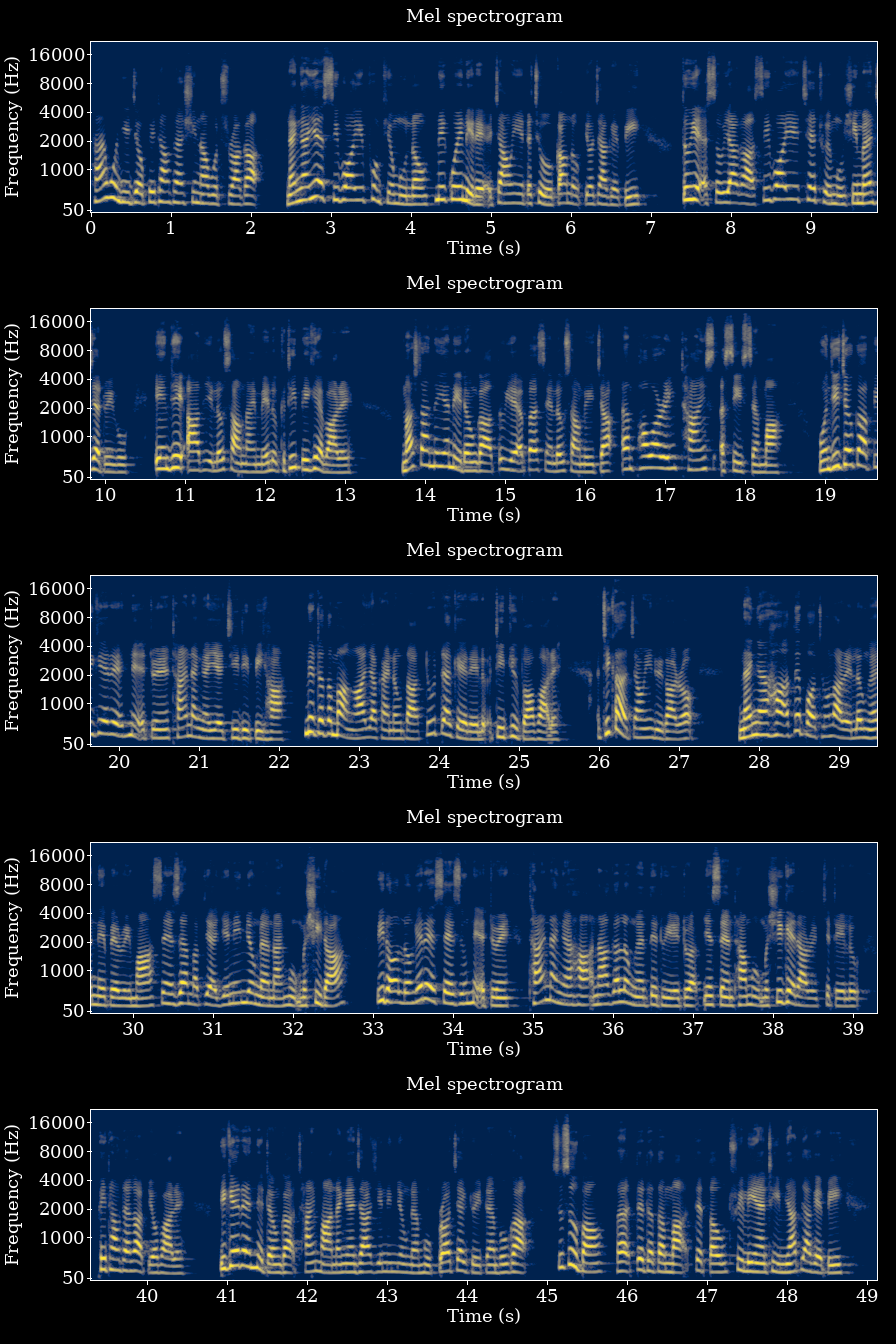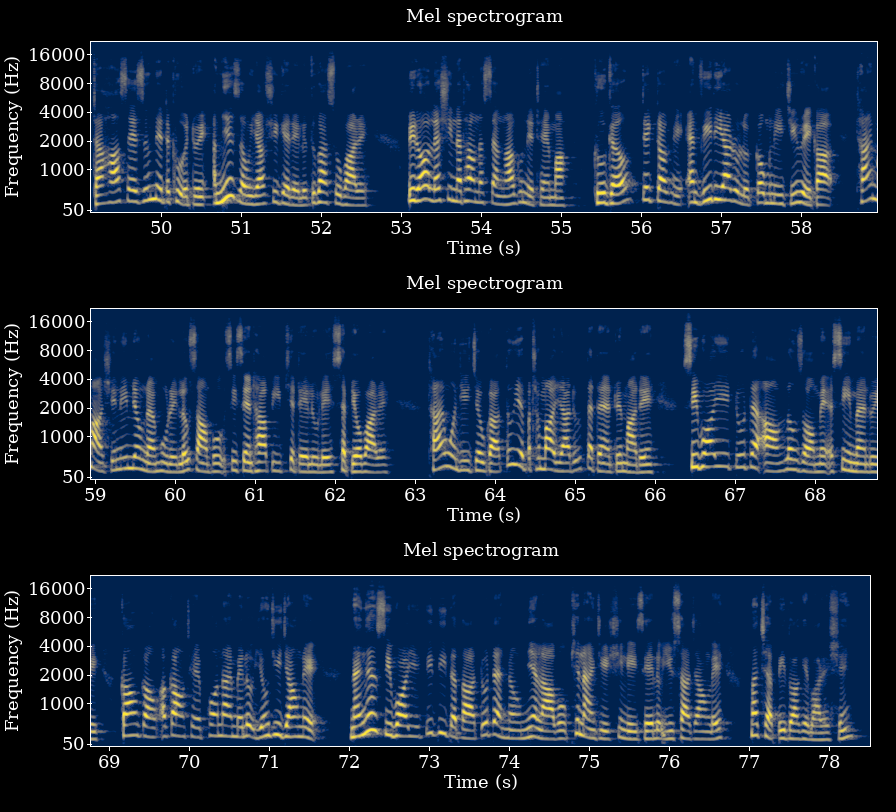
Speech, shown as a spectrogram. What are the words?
ထိုင်းဝန်ကြီးချုပ်ဖေထောင်ထန်ရှိနာဝတ်ထရာကနိုင်ငံရဲ့စီးပွားရေးဖွံ့ဖြိုးမှုနှုန်းနှေးကွေးနေတဲ့အကြောင်းရင်းတချို့ကိုကောက်နှုတ်ပြောကြားခဲ့ပြီးသူ့ရဲ့အစိုးရကစီးပွားရေးချဲ့ထွေမှုရှိမှန်းချက်တွေကိုအင်ပြည့်အားပြည့်လှုပ်ဆောင်နိုင်မယ်လို့ကတိပေးခဲ့ပါတယ်။မတ်စတာ၂ရက်နေ့တုန်းကသူ့ရဲ့အပတ်စဉ်လှုပ်ဆောင်နေကြ Empowering Times အစီအစဉ်မှာဝန်ကြီးချုပ်ကပြီးခဲ့တဲ့နှစ်အတွင်းထိုင်းနိုင်ငံရဲ့ GDP ဟာ1.5ရာခိုင်နှုန်းသာတိုးတက်ခဲ့တယ်လို့အတည်ပြုသွားပါတယ်။အဓိကအကြောင်းရင်းတွေကတော့ နိုင်ငံဟာအသက်ပေါ်ထွန်းလာတဲ့လုပ်ငန်းနယ်ပယ်တွေမှာစင်ဆက်မပြတ်ရင်းနှီးမြှုပ်နှံနိုင်မှုမရှိတာပြီးတော့လွန်ခဲ့တဲ့ဆယ်စုနှစ်အတွင်းထိုင်းနိုင်ငံဟာအနာဂတ်လုပ်ငန်းသစ်တွေအတွက်ပြင်ဆင်ထားမှုမရှိခဲ့တာတွေဖြစ်တယ်လို့ဖေထောင်တန်းကပြောပါတယ်။ပြီးခဲ့တဲ့နှစ်တုန်းကထိုင်းမှာနိုင်ငံခြားရင်းနှီးမြှုပ်နှံမှု project တွေတန်ဖိုးကစုစုပေါင်းဘတ်1.3 trillion ထိများပြားခဲ့ပြီးဒါဟာဆယ်စုနှစ်တစ်ခုအတွင်းအမြင့်ဆုံးရောက်ရှိခဲ့တယ်လို့သူကဆိုပါတယ်။ပြီးတော့လက်ရှိ2025ခုနှစ်ထဲမှာ Google, TikTok နဲ့ Nvidia တို့လိုကုမ္ပဏီကြီးတွေကထိုင်းမှာရင်းနှီးမြှုပ်နှံမှုတွေလှုပ်ဆောင်ဖို့စီစဉ်ထားပြီးဖြစ်တယ်လို့လည်းဆက်ပြောပါတယ်။ထိုင်းဝန်ကြီးချုပ်ကသူ့ရဲ့ပထမရာထူးသက်တမ်းအတွင်းမှာတင်စီးပွားရေးတိုးတက်အောင်လှုံ့ဆော်မဲ့အစီအမံတွေကောင်းကောင်းအကောင့်ထဲဖော်နိုင်မယ်လို့ယုံကြည်ကြောင်းနဲ့နိုင်ငံစီးပွားရေးတည်တည်တသာတိုးတက်နှုံမြင့်လာဖို့ဖြစ်နိုင်ခြေရှိနေစေလို့ယူဆကြောင်းလည်းမှတ်ချက်ပေးသွားခဲ့ပါတယ်ရှင်။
